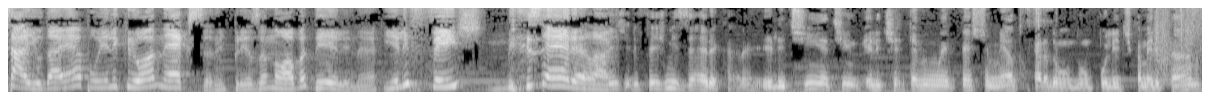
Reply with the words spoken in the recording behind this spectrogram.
saiu da Apple e ele criou a Nexa, a empresa nova dele, né? E ele fez miséria lá. Fez- ele fez miséria, cara. Ele tinha, tinha ele tinha- teve um investimento, cara, de um, de um político americano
